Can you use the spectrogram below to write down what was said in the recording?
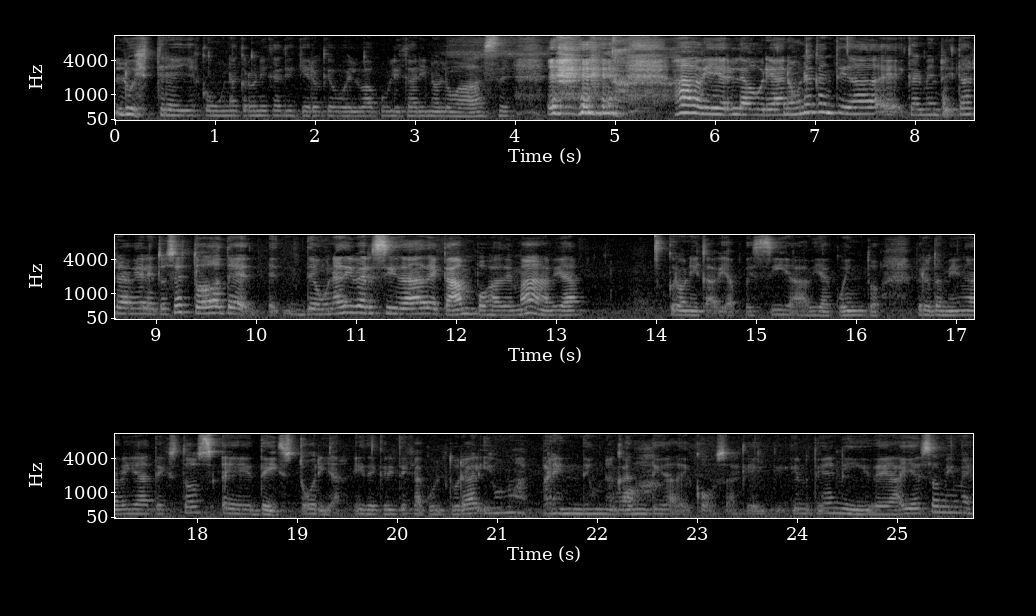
Luis Treyes con una crónica que quiero que vuelva a publicar y no lo hace, Javier Laureano, una cantidad, eh, Carmen Rita Ravel, entonces todo de, de una diversidad de campos además, había crónica, había poesía, había cuento, pero también había textos eh, de historia y de crítica cultural y uno aprende una cantidad de cosas que, no tiene ni idea y eso a mí me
